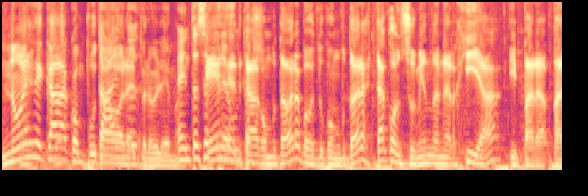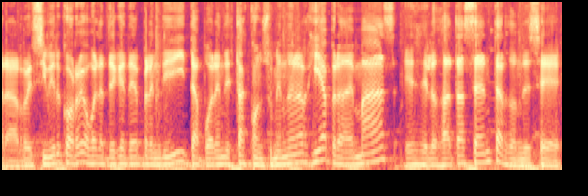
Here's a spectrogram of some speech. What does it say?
No Eh, es de cada computadora el problema. Entonces es de cada yo. computadora porque tu computadora está consumiendo energía y para, para recibir correos vos la tenés que tener prendidita, por ende estás consumiendo energía, pero además es de los data centers donde se,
